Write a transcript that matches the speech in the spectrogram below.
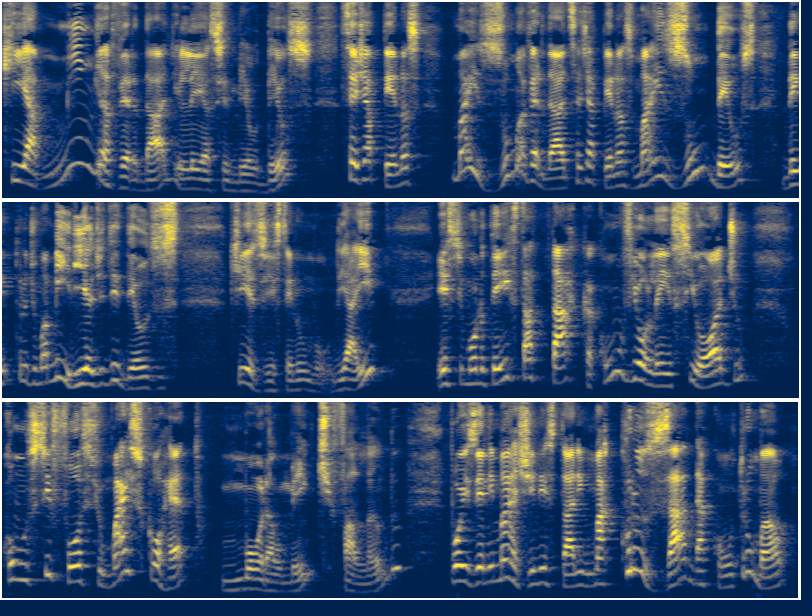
que a minha verdade, leia-se meu Deus, seja apenas mais uma verdade, seja apenas mais um Deus dentro de uma miríade de deuses que existem no mundo. E aí, esse monoteísta ataca com violência e ódio como se fosse o mais correto, moralmente falando, pois ele imagina estar em uma cruzada contra o mal,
